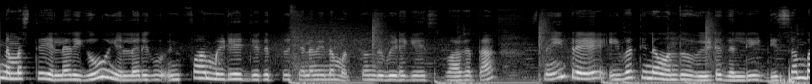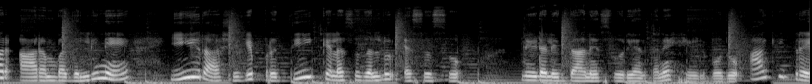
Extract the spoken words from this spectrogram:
ನಮಸ್ತೆ ಎಲ್ಲರಿಗೂ. ಎಲ್ಲರಿಗೂ ಇನ್ಫಾರ್ಮ್ ಮೀಡಿಯಾ ಜಗತ್ತು ಚಾನಲಿನ ಮತ್ತೊಂದು ವಿಡಿಯೋಗೆ ಸ್ವಾಗತ. ಸ್ನೇಹಿತರೆ, ಇವತ್ತಿನ ಒಂದು ವಿಡಿಯೋದಲ್ಲಿ ಡಿಸೆಂಬರ್ ಆರಂಭದಲ್ಲಿನೇ ಈ ರಾಶಿಗೆ ಪ್ರತಿ ಕೆಲಸದಲ್ಲೂ ಯಶಸ್ಸು. ನೀಡಲಿದ್ದಾನೆ ಸೂರ್ಯ ಅಂತಲೇ ಹೇಳ್ಬೋದು. ಹಾಗಿದ್ರೆ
